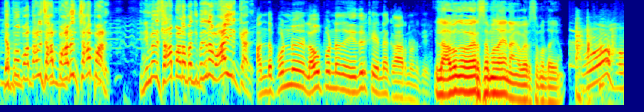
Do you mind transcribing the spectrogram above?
எப்ப பார்த்தாலும் சாப்பாடு சாப்பாடு. இனிமேல் சாப்பாடை பத்தி பேசினா வாய் இருக்காது. அந்த பொண்ணு லவ் பண்ணதை எதிர்க்க என்ன காரணம்னு கேக்கு இல்ல அவங்க வேற சமுதாயம் நாங்க வேற சமுதாயம். ஓஹோ.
